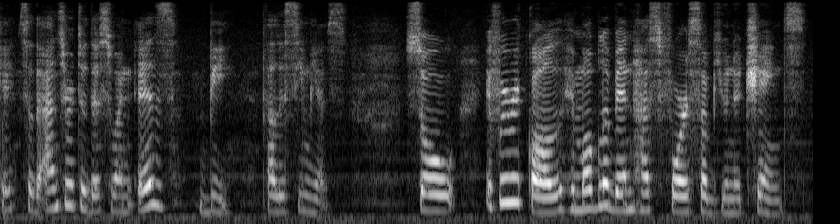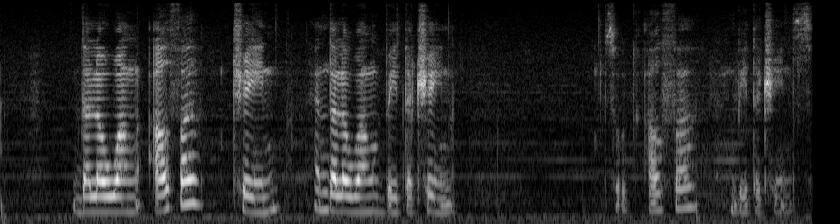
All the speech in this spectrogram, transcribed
Okay, so the answer to this one is B, thalassemias. So, if we recall, hemoglobin has four subunit chains. Dalawang alpha chain and dalawang beta chain. So, alpha beta chains.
